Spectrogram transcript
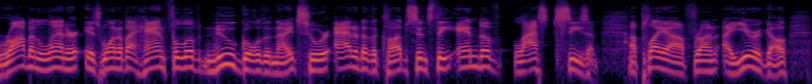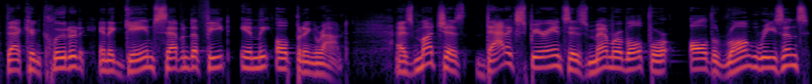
Robin Lehner is one of a handful of new Golden Knights who were added to the club since the end of last season, a playoff run a year ago that concluded in a Game 7 defeat in the opening round. As much as that experience is memorable for all the wrong reasons,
